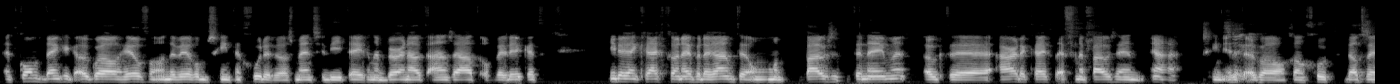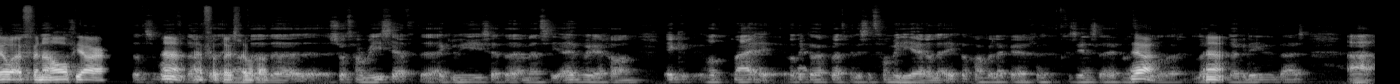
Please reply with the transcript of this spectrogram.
het komt denk ik ook wel heel veel in de wereld misschien ten goede. Zoals mensen die tegen een burn-out aanzaten of weet ik het. Iedereen krijgt gewoon even de ruimte om een pauze te nemen. Ook de aarde krijgt even een pauze. En ja, misschien is het ook wel gewoon goed dat, we heel even een half jaar. Dat is Ja, even rust hebben de, de, de- een soort van reset, de economie resetten en mensen die even weer gewoon... Ik, wat, mij, wat ik heel erg prettig vind is het familiaire leven. Gewoon weer lekker het gezinsleven met Ja. leuke, Ja. dingen thuis. Ah.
